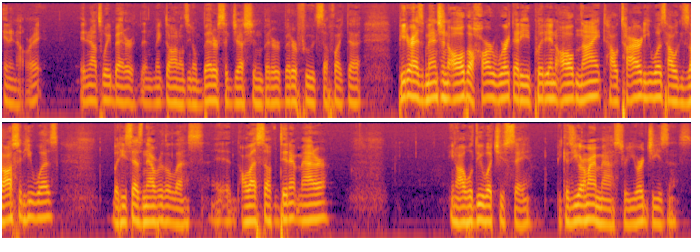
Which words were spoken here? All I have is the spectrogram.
In and Out, right? In and Out's way better than McDonald's. You know, better suggestion, better better food, stuff like that. Peter has mentioned all the hard work that he put in all night, how tired he was, how exhausted he was. But he says, nevertheless, it, all that stuff didn't matter. You know, I will do what you say because you are my master. You are Jesus.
